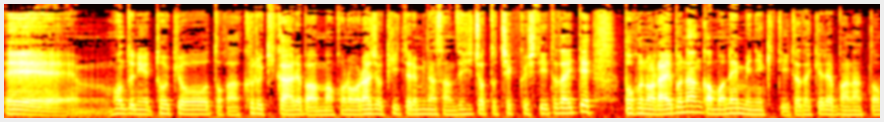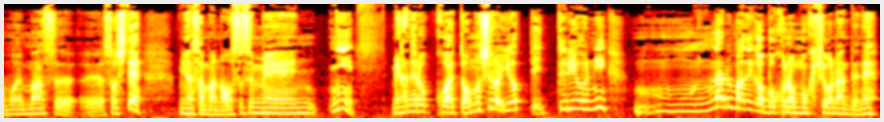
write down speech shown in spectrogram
えー、本当に東京とか来る機会あれば、まあ、このラジオ聴いてる皆さんぜひちょっとチェックしていただいて、僕のライブなんかもね、見に来ていただければなと思います。えー、そして、皆様のおすすめに、メガネロックこうやって面白いよって言ってるように、なるまでが僕の目標なんでね、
